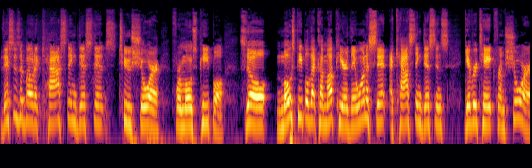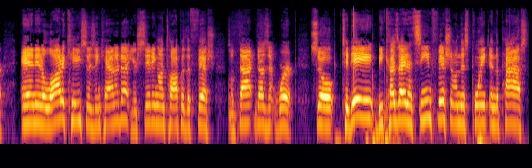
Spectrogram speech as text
this is about a casting distance to shore for most people. So most people that come up here, they want to sit a casting distance, give or take, from shore. And in a lot of cases in Canada, you're sitting on top of the fish. So that doesn't work. So today, because I had seen fish on this point in the past,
